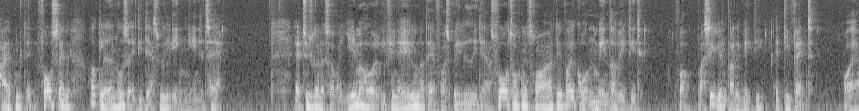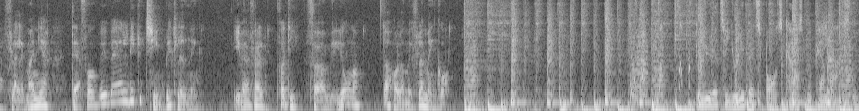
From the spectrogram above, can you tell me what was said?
Hypen den fortsatte, og glæden hos Adidas ville ingen ende tage. At tyskerne så var hjemmehold i finalen og derfor spillede i deres foretrukne trøjer, det var i grunden mindre vigtigt. For Brasilien var det vigtigt, at de vandt, og at Flalemania derfor vil være legitim beklædning. I hvert fald for de 40 millioner, der holder med flamenco. Du lytter til Unibet Sportscast med Per Marksen.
